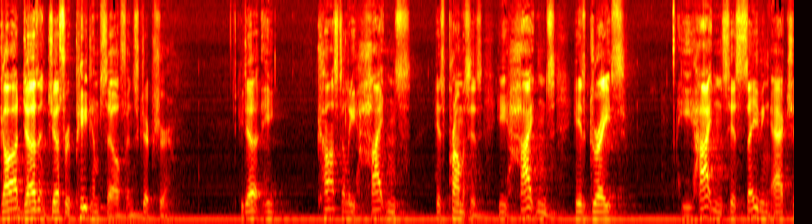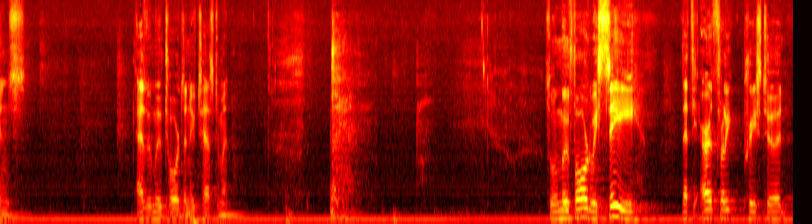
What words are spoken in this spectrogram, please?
God doesn't just repeat himself in Scripture. He, does, he constantly heightens his promises, he heightens his grace, he heightens his saving actions as we move towards the New Testament. So we move forward, we see that the earthly priesthood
